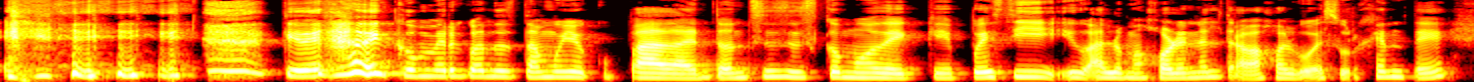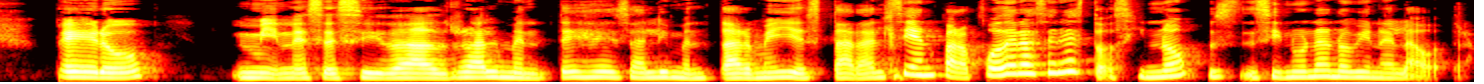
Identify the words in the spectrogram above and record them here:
que deja de comer cuando está muy ocupada, entonces es como de que, pues sí, a lo mejor en el trabajo algo es urgente, pero mi necesidad realmente es alimentarme y estar al 100 para poder hacer esto. Si no, pues sin una no viene la otra.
